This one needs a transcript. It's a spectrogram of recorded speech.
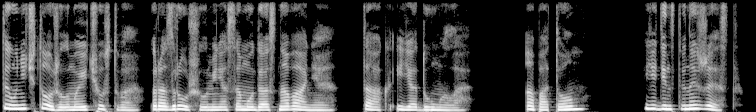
Ты уничтожил мои чувства, разрушил меня саму до основания, так и я думала. А потом... Единственный жест,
